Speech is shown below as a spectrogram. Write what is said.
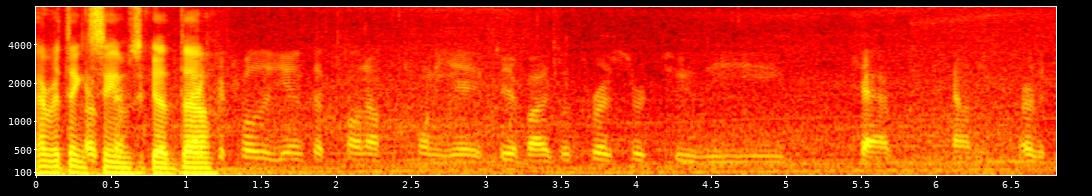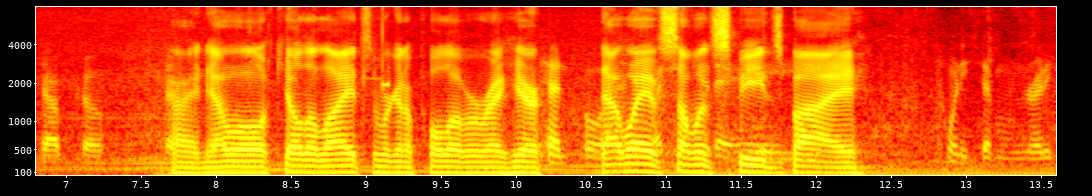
Everything seems good though. Control the units that's calling out for 28. Be advised, let's register to the cab county or the cab co. All right, now we'll kill the lights and we're gonna pull over right here. That way, if someone speeds by, 27 ready.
